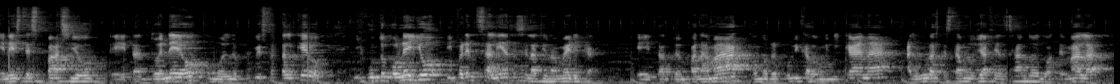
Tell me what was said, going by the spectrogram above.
en este espacio, eh, tanto en NEO como en el propio Estalqueo, y junto con ello diferentes alianzas en Latinoamérica, eh, tanto en Panamá como en República Dominicana, algunas que estamos ya afianzando en Guatemala.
